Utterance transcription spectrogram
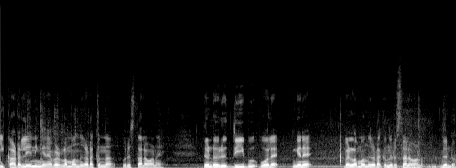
ഈ കടലിൽ നിന്ന് ഇങ്ങനെ വെള്ളം വന്ന് കിടക്കുന്ന ഒരു സ്ഥലമാണേ. ഇതുണ്ട് ഒരു ദ്വീപ് പോലെ ഇങ്ങനെ വെള്ളം വന്ന് കിടക്കുന്ന ഒരു സ്ഥലമാണ്. ഇതുണ്ടോ?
